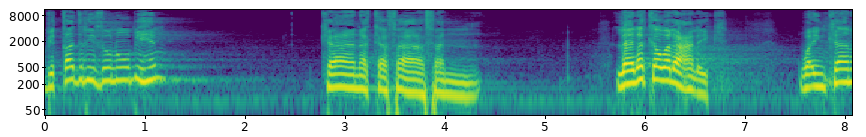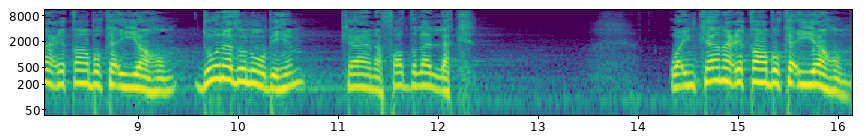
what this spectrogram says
بقدر ذنوبهم كان كفافا. لا لك ولا عليك. وإن كان عقابك إياهم دون ذنوبهم كان فضلا لك. وإن كان عقابك إياهم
